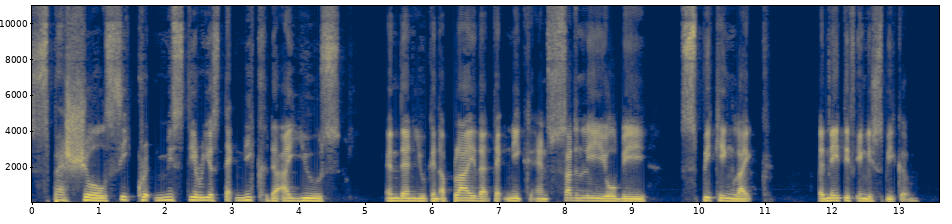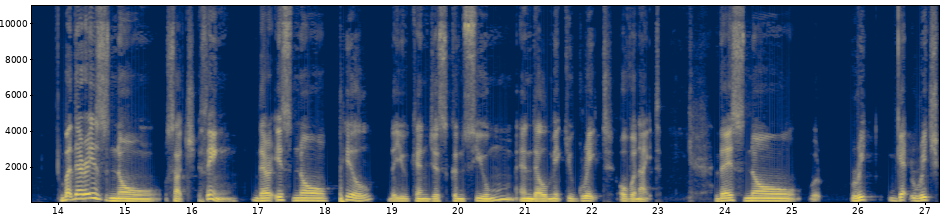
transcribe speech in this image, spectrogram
special secret mysterious technique that I use and then you can apply that technique and suddenly you'll be speaking like a native English speaker. But there is no such thing. There is no pill that you can just consume and they'll make you great overnight. There's no re- get rich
